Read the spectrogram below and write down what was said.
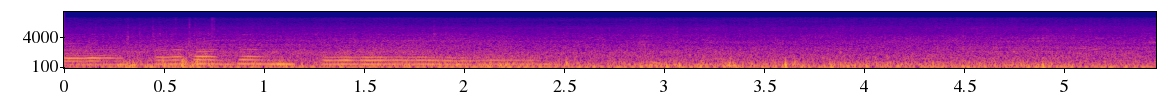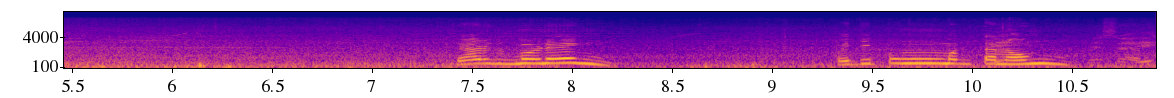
Kakatagan ko Sir, good morning. Pwede pong magtanong. Yes, sir.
